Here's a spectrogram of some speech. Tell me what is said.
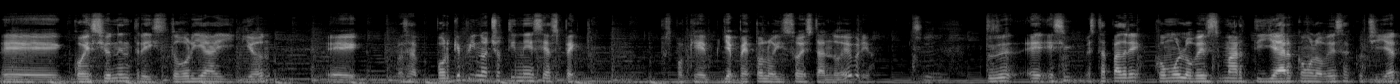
eh, cohesión entre historia y guion. Eh, o sea, ¿por qué Pinocho tiene ese aspecto? Pues porque Gepetto lo hizo estando ebrio. Sí. Entonces, eh, está padre cómo lo ves martillar, cómo lo ves acuchillar,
